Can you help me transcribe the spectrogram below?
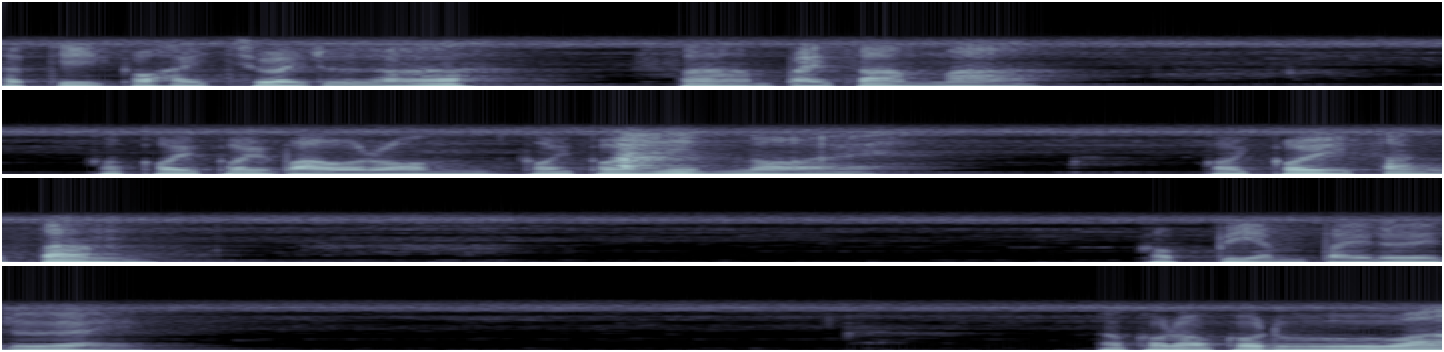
สติก็ให้ช่วยเหลือสร้างไปสร้างมา ก็ค่อยๆเบาลมค่อยๆนิดหน่อย ค่อยๆสั้นๆก็เปลี่ยนไปเรื่อยๆ แล้วก็เราก็รู้ว่า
